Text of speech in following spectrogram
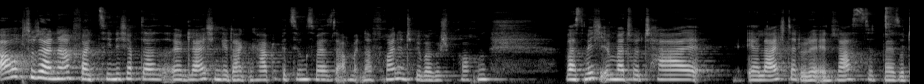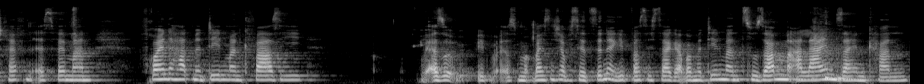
auch total nachvollziehen. Ich habe da äh, gleichen Gedanken gehabt, beziehungsweise auch mit einer Freundin drüber gesprochen. Was mich immer total erleichtert oder entlastet bei so Treffen ist, wenn man Freunde hat, mit denen man quasi, also ich weiß nicht, ob es jetzt Sinn ergibt, was ich sage, aber mit denen man zusammen allein sein kann.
